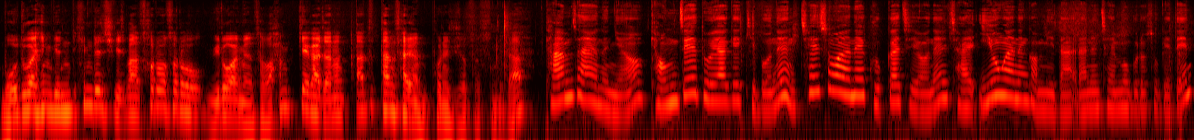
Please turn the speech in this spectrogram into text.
모두가 힘든, 힘든 시기지만 서로 서로 위로하면서 함께 가자는 따뜻한 사연 보내주셨었습니다. 다음 사연은요. 경제 도약의 기본은 최소한의 국가 지원을 잘 이용하는 겁니다라는 제목으로 소개된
